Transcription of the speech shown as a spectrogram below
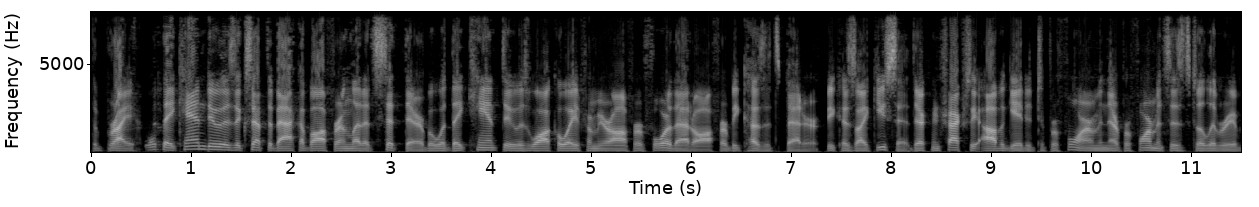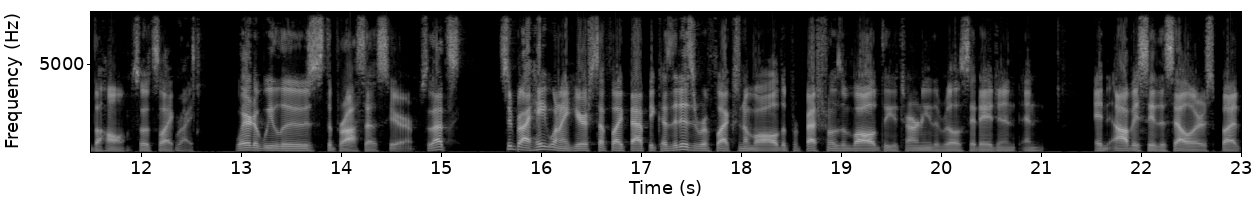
the Right. What they can do is accept the backup offer and let it sit there. But what they can't do is walk away from your offer for that offer because it's better. Because, like you said, they're contractually obligated to perform, and their performance is delivery of the home. So it's like, Right. where did we lose the process here? So that's super. I hate when I hear stuff like that because it is a reflection of all the professionals involved the attorney, the real estate agent, and, and obviously the sellers. But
